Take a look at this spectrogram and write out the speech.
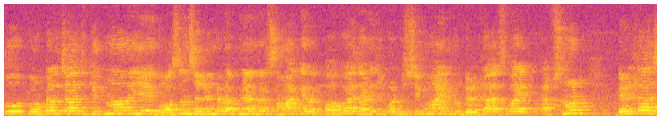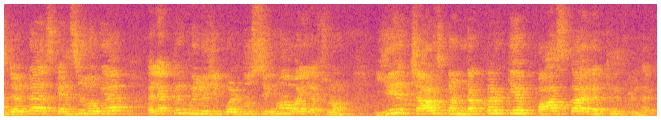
तो टोटल चार्ज कितना? ये गॉसन सिलेंडर अपने अंदर समा के रखा हुआ है that is equal to sigma into delta S by eps naught delta S delta S cancel हो गया electric field is equal to sigma by eps naught ये चार्ज कंडक्टर के पास का इलेक्ट्रिक फ़ील्ड है।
